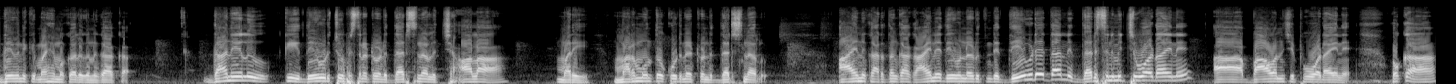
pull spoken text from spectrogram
దేవునికి మహిమ కలుగును గాక. దానియలుకి దేవుడు చూపిస్తున్నటువంటి దర్శనాలు చాలా మరి మర్మంతో కూడినటువంటి దర్శనాలు. ఆయనకు అర్థం కాక ఆయనే దేవుడిని అడుగుతుంటే దేవుడే దాన్ని దర్శనమిచ్చేవాడు ఆయనే ఆ భావన చెప్పేవాడు ఆయనే. ఒక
